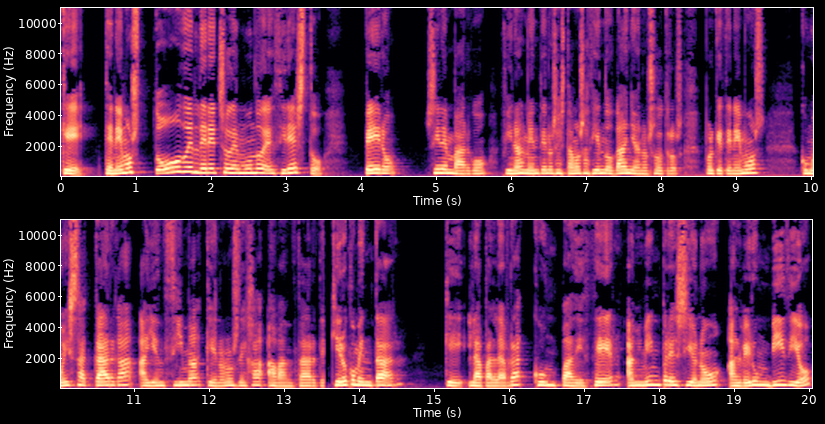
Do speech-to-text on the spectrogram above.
que tenemos todo el derecho del mundo de decir esto, pero, sin embargo, finalmente nos estamos haciendo daño a nosotros porque tenemos como esa carga ahí encima que no nos deja avanzar. Quiero comentar que la palabra compadecer a mí me impresionó al ver un vídeo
